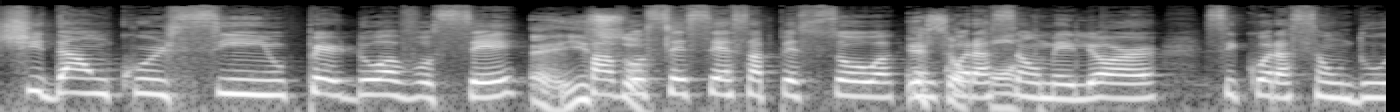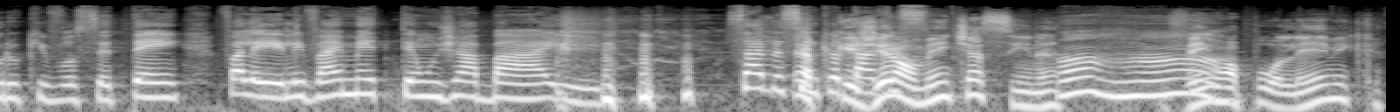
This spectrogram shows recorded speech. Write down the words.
te dar um cursinho, perdoa você. É isso. Pra você ser essa pessoa com Esse é o coração ponto. melhor, esse coração duro que você tem. Falei, ele vai meter um jabá aí. Sabe assim é que eu porque tava. geralmente é assim, né? Aham. Vem uma polêmica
